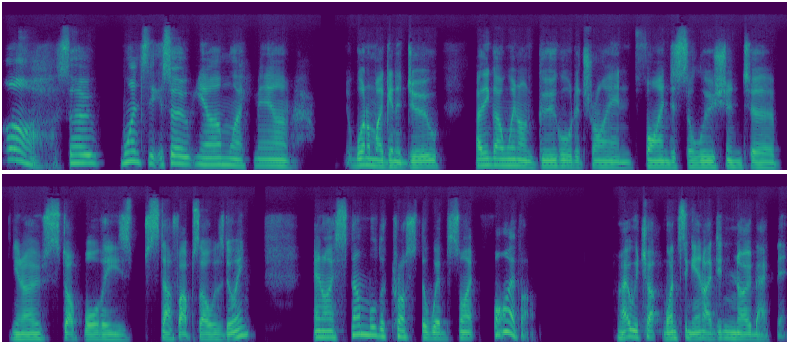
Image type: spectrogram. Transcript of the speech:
Oh, so once, it, so you know, I'm like, man, what am I going to do? I think I went on Google to try and find a solution to, you know, stop all these stuff ups I was doing. And I stumbled across the website Fiverr, right? Which I, once again I didn't know back then,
